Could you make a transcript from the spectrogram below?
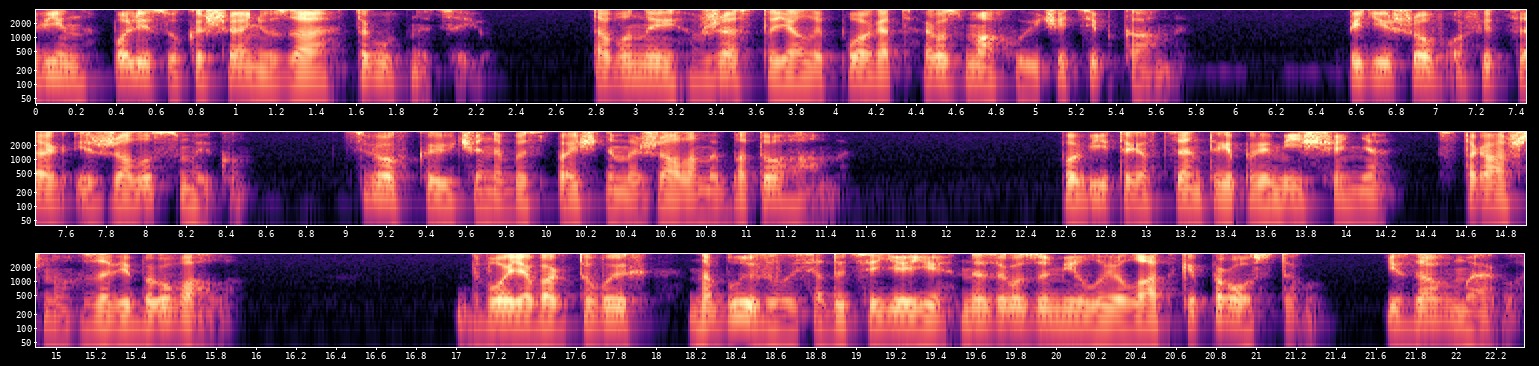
Він поліз у кишеню за трутницею, та вони вже стояли поряд, розмахуючи ціпками. Підійшов офіцер із жалосмиком, цвьохкаючи небезпечними жалами батогами. Повітря в центрі приміщення страшно завібрувало. Двоє вартових наблизилися до цієї незрозумілої латки простору і завмерли.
